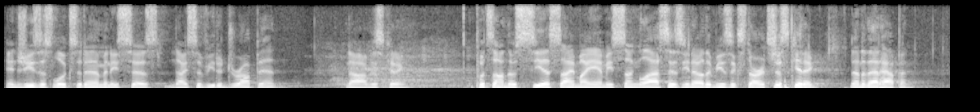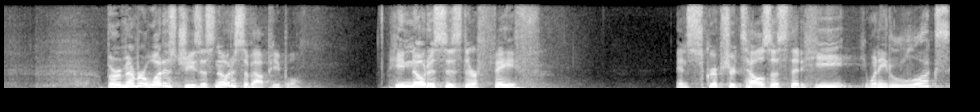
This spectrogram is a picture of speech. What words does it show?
And Jesus looks at him and he says, Nice of you to drop in. No, I'm just kidding. Puts on those CSI Miami sunglasses, you know, the music starts. Just kidding. None of that happened. But remember, what does Jesus notice about people? He notices their faith. And scripture tells us that he, when he looks,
